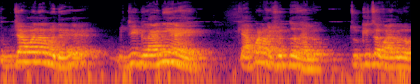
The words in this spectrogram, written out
तुमच्या मनामध्ये जी ग्लानी आहे की आपण अशुद्ध झालो चुकीचं वागलो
